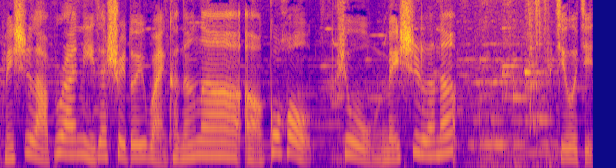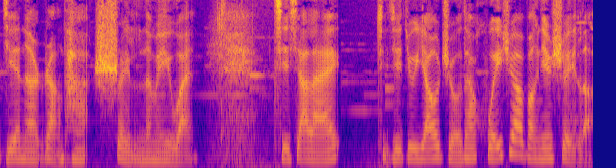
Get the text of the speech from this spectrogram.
没事了，不然你再睡多一晚，可能呢呃过后就没事了呢。结果姐姐呢让他睡了那么一晚，接下来。姐姐就要求他回去他房间睡了，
